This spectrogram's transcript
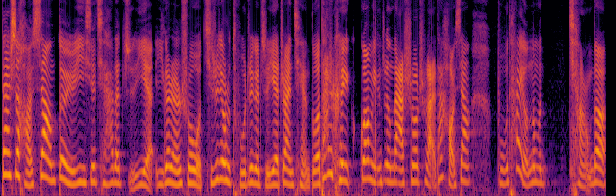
但是好像对于一些其他的职业，一个人说我其实就是图这个职业赚钱多，他是可以光明正大说出来，他好像不太有那么强的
